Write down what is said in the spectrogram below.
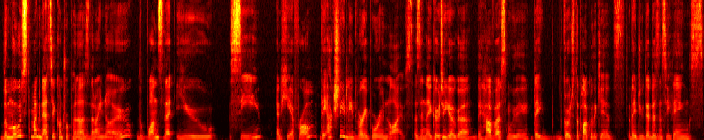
The most magnetic entrepreneurs that I know, the ones that you see and hear from, they actually lead very boring lives. As in, they go to yoga, they have a smoothie, they go to the park with the kids, they do their businessy things,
